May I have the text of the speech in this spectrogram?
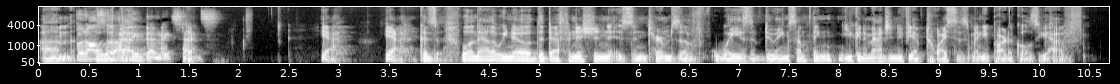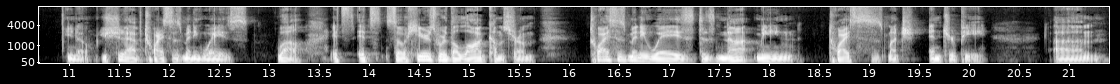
Um, but also, but I that, think that makes sense. Yeah. Yeah. Because, well, now that we know the definition is in terms of ways of doing something, you can imagine if you have twice as many particles, you have, you know, you should have twice as many ways. Well, it's, it's, so here's where the log comes from. Twice as many ways does not mean twice as much entropy um,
